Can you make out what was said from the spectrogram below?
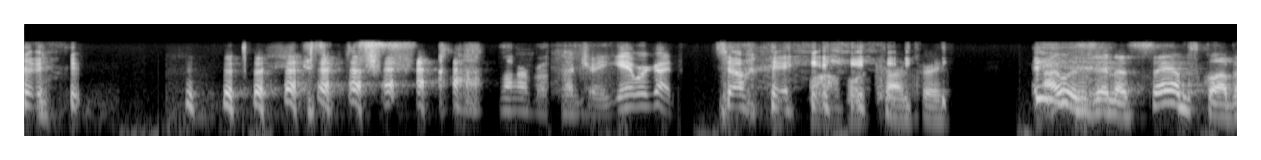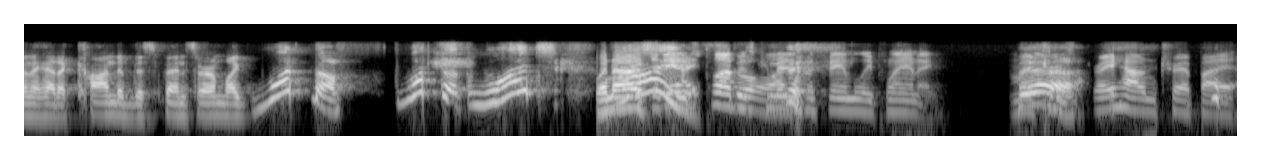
it's like Marlboro Country. Yeah, we're good. So Marble country. I was in a Sam's Club and they had a condom dispenser. I'm like, what the, f- what the, what? When I was Right. in Sam's Club is committed to family planning. my Yeah. first Greyhound trip, I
